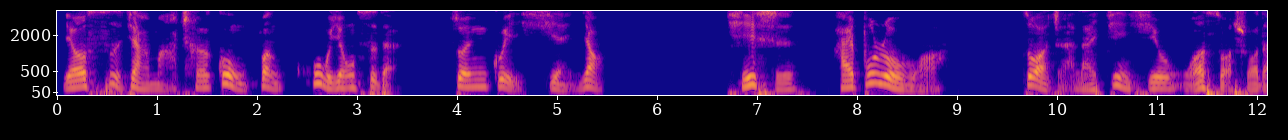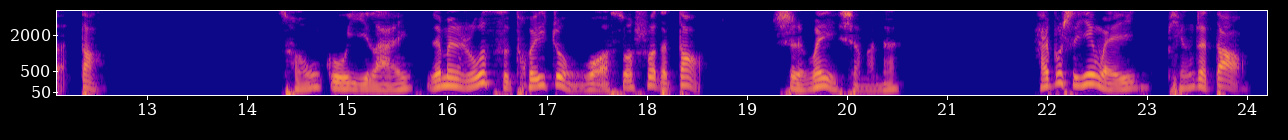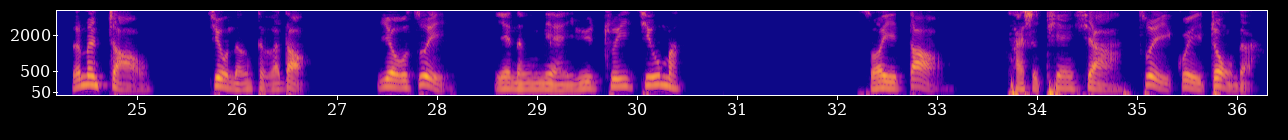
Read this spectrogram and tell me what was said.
由四驾马车供奉护拥似的尊贵显耀，其实还不如我坐着来进修我所说的道。从古以来，人们如此推重我所说的道，是为什么呢？还不是因为凭着道，人们找就能得到，有罪。也能免于追究吗？所以道才是天下最贵重的。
